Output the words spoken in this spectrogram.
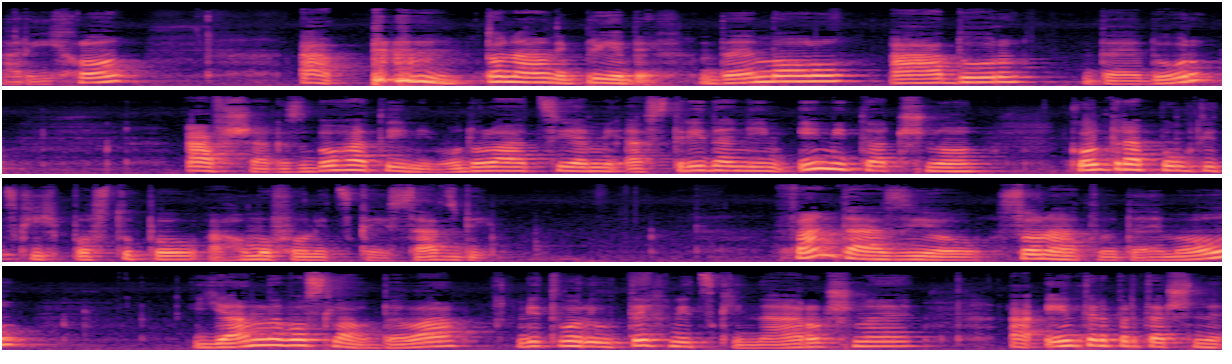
a rýchlo. A tonálny priebeh D-moll, A-dur, D-dur, avšak s bohatými moduláciami a stridaním imitačno kontrapunktických postupov a homofonickej sadzby. Fantáziou sonátu D-moll Jan Levoslav Bela vytvoril technicky náročné a interpretačne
